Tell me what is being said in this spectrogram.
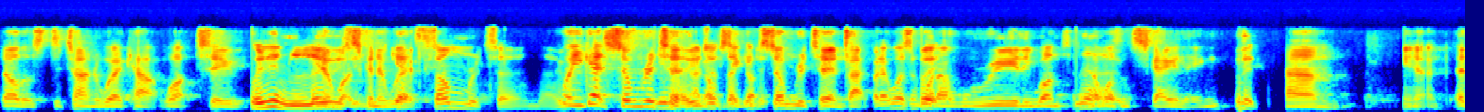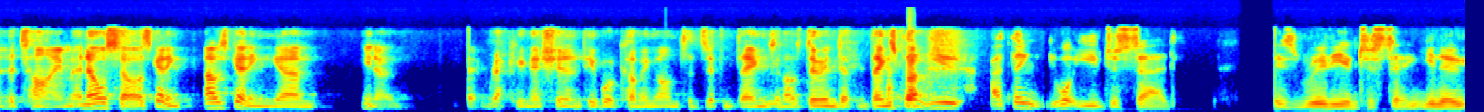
dollars to try and work out what to We didn't lose. know what's You get work. some return though. well, you get some return. you don't- obviously, you got some return back, but it wasn't But- what I really wanted. and I wasn't scaling. But- um, you know, at the time, and also I was getting, I was getting, um, you know, recognition, and people were coming on to different things, and I was doing different things. think But you. I think what you've just said is really interesting. You know,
